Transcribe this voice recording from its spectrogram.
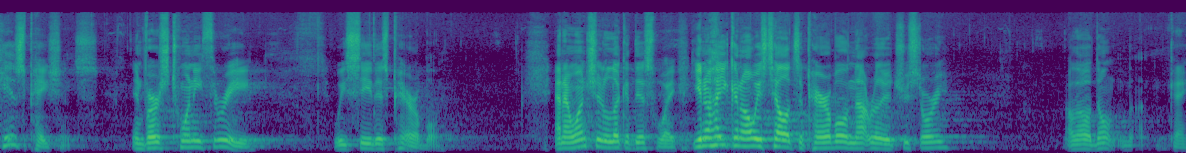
his patience. In verse 23, we see this parable. And I want you to look at this way. You know how you can always tell it's a parable and not really a true story? Although, don't, okay,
